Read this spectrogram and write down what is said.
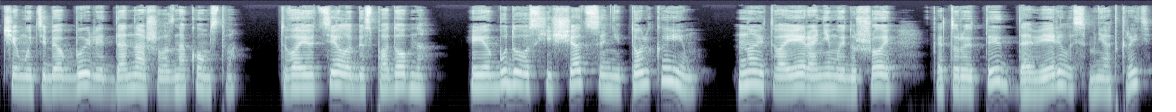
чем у тебя были до нашего знакомства. Твое тело бесподобно, и я буду восхищаться не только им, но и твоей ранимой душой, которую ты доверилась мне открыть».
